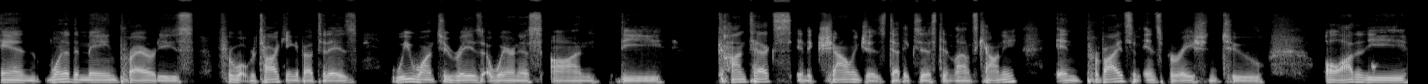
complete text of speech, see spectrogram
And one of the main priorities for what we're talking about today is we want to raise awareness on the context and the challenges that exist in Lowndes County and provide some inspiration to a lot of the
